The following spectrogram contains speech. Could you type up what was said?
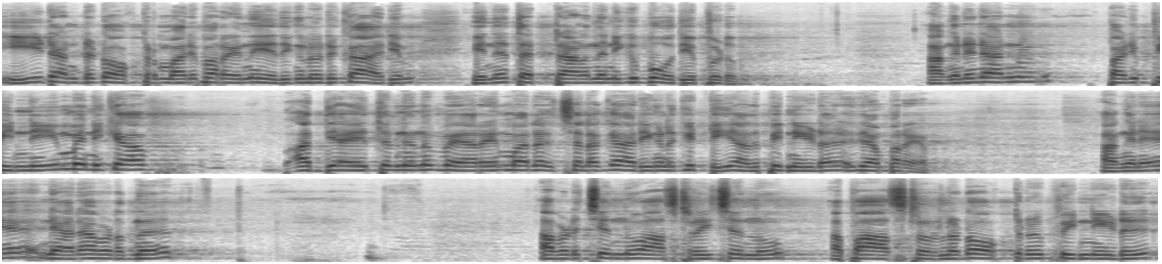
ഈ രണ്ട് ഡോക്ടർമാർ പറയുന്ന ഏതെങ്കിലും ഒരു കാര്യം ഇന്ന് തെറ്റാണെന്ന് എനിക്ക് ബോധ്യപ്പെടും. അങ്ങനെ ഞാൻ പിന്നെയും എനിക്ക് ആ അധ്യായത്തിൽ നിന്നും വേറെയും ചില കാര്യങ്ങൾ കിട്ടി. അത് പിന്നീട് ഞാൻ പറയാം. അങ്ങനെ ഞാൻ അവിടുന്ന് അവിടെ ചെന്നു ആസ്റ്ററിൽ ചെന്നു. അപ്പോൾ ആസ്റ്ററിലെ ഡോക്ടർ പിന്നീട്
